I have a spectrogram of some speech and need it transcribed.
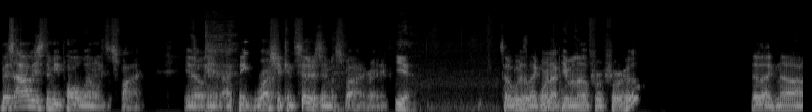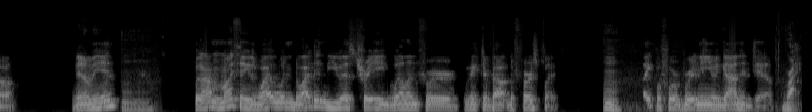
But it's obvious to me Paul Whelan's a spy. You know, and I think Russia considers him a spy, right? Yeah. So we're like, we're not giving up for for who? They're like, no. You know what I mean? Mhm. But I'm my thing is why wouldn't why didn't the US trade Wellen for Victor Bout in the first place? Mm. Like before Brittney even got in jail. Right.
